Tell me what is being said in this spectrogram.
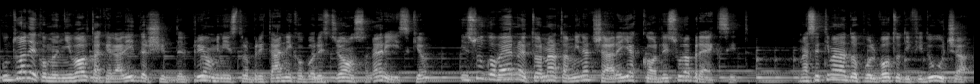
Puntuale come ogni volta che la leadership del primo ministro britannico Boris Johnson è a rischio, il suo governo è tornato a minacciare gli accordi sulla Brexit, una settimana dopo il voto di fiducia,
